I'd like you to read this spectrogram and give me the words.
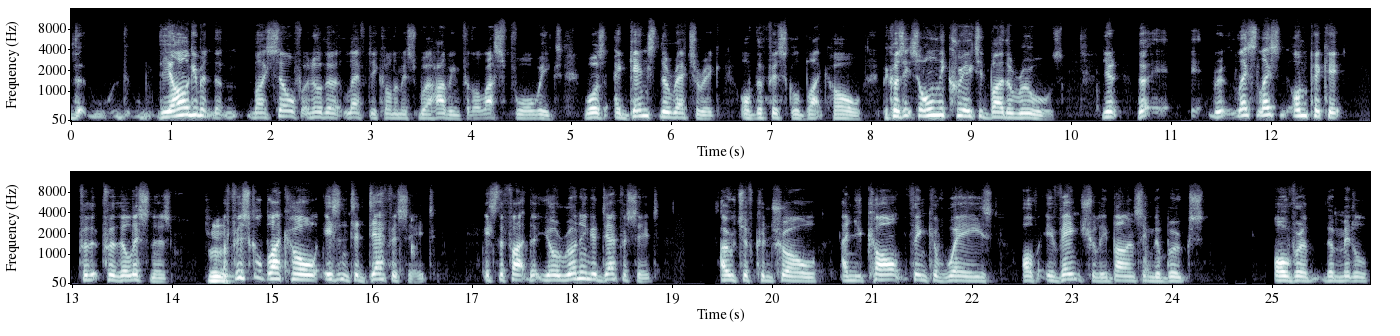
the, the argument that myself and other left economists were having for the last four weeks was against the rhetoric of the fiscal black hole because it's only created by the rules. You know, the, let's let's unpick it for the, for the listeners. Hmm. A fiscal black hole isn't a deficit; it's the fact that you're running a deficit out of control, and you can't think of ways of eventually balancing the books over the middle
